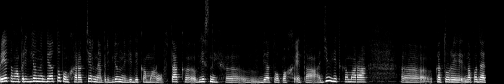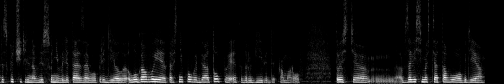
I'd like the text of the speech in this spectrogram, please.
При этом определенным биотопам характерны определенные виды комаров. Так, э, в лесных э, биотопах это один вид комара, который нападает исключительно в лесу, не вылетая за его пределы. Луговые, тростниковые биотопы – это другие виды комаров. То есть в зависимости от того, где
